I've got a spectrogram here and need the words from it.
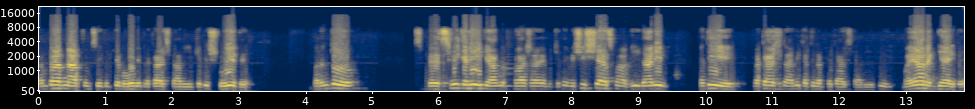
सम्पादनार्थं स्वीकृत्य बहूनि प्रकाशितानि इत्यपि श्रूयते। परन्तु स्पेसिफिकलि इति आङ्ग्लभाषायाम् उच्यते विशिष्य अस्माभिः इदानीं कति प्रकाशितानि, कति न प्रकाशितानि इति मया न ज्ञायते।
